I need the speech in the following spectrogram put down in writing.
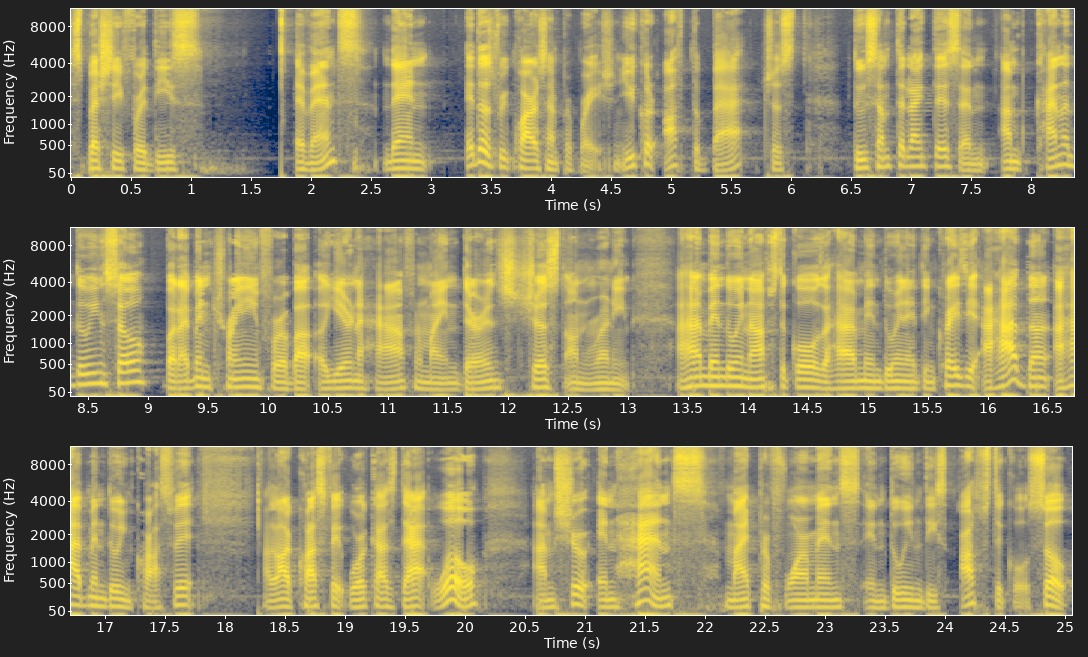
especially for these events, then it does require some preparation. You could off the bat just do something like this, and I'm kind of doing so, but I've been training for about a year and a half on my endurance just on running. I haven't been doing obstacles. I haven't been doing anything crazy. I have done. I have been doing CrossFit, a lot of CrossFit workouts that will, I'm sure, enhance my performance in doing these obstacles. So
